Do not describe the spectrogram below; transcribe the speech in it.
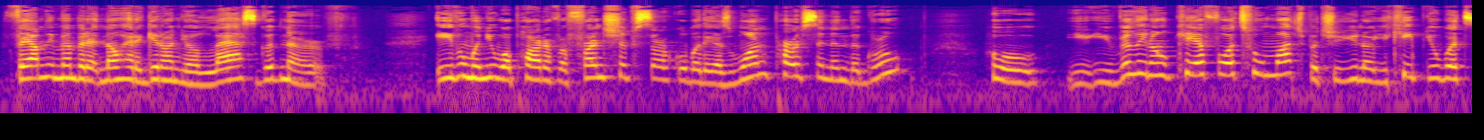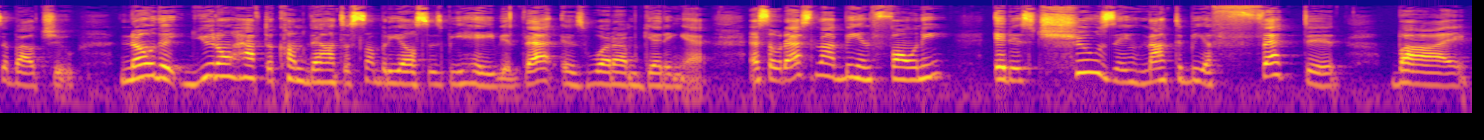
family member that know how to get on your last good nerve even when you are part of a friendship circle where there's one person in the group who you, you really don't care for too much, but you you know you keep your wits about you. Know that you don't have to come down to somebody else's behavior. That is what I'm getting at. And so that's not being phony. It is choosing not to be affected by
